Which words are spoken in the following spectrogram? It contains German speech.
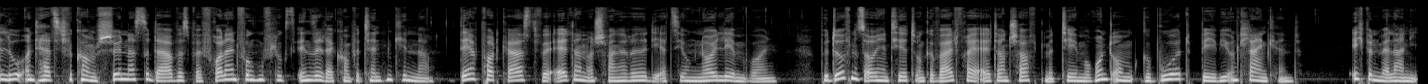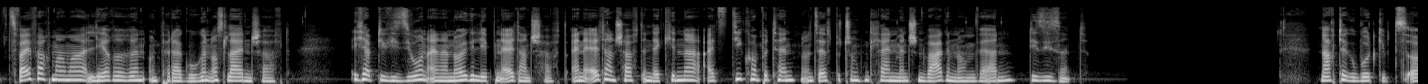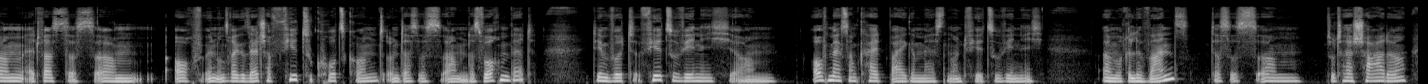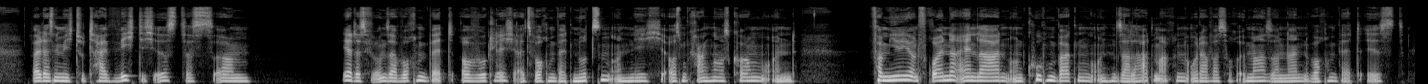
Hallo und herzlich willkommen. Schön, dass du da bist bei Fräulein Funkenflugs Insel der kompetenten Kinder. Der Podcast für Eltern und Schwangere, die Erziehung neu leben wollen. Bedürfnisorientierte und gewaltfreie Elternschaft mit Themen rund um Geburt, Baby und Kleinkind. Ich bin Melanie, Zweifachmama, Lehrerin und Pädagogin aus Leidenschaft. Ich habe die Vision einer neu gelebten Elternschaft, eine Elternschaft, in der Kinder als die kompetenten und selbstbestimmten kleinen Menschen wahrgenommen werden, die sie sind. Nach der Geburt gibt's ähm, etwas, das ähm, auch in unserer Gesellschaft viel zu kurz kommt und das ist ähm, das Wochenbett. Dem wird viel zu wenig ähm, Aufmerksamkeit beigemessen und viel zu wenig ähm, Relevanz. Das ist ähm, total schade, weil das nämlich total wichtig ist, dass ähm, ja, dass wir unser Wochenbett auch wirklich als Wochenbett nutzen und nicht aus dem Krankenhaus kommen und Familie und Freunde einladen und Kuchen backen und einen Salat machen oder was auch immer, sondern Wochenbett ist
